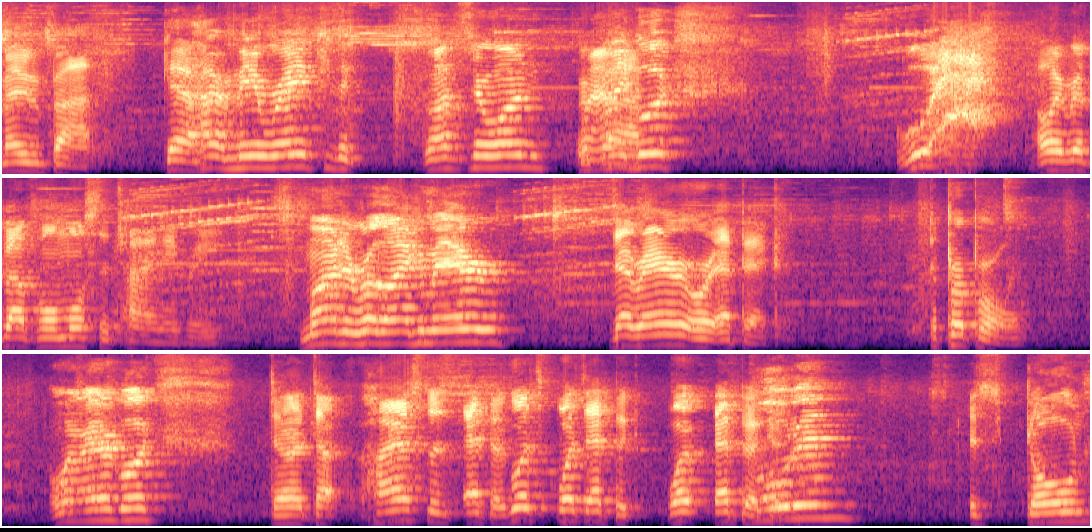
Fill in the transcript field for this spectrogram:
maybe bath. Got a higher mini rank. The monster one. Or Or anime bath. glitch. Wah! I only rip out for most of the time, Avery. Monitor light there. Is that rare or epic? The purple. One rare glitch. The the highest is epic. What's what's epic? What epic? Golden. It's gold.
